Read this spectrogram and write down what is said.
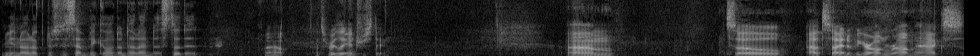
you know, looked at assembly code until I understood it. Wow, that's really interesting. Um, so outside of your own ROM hacks,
